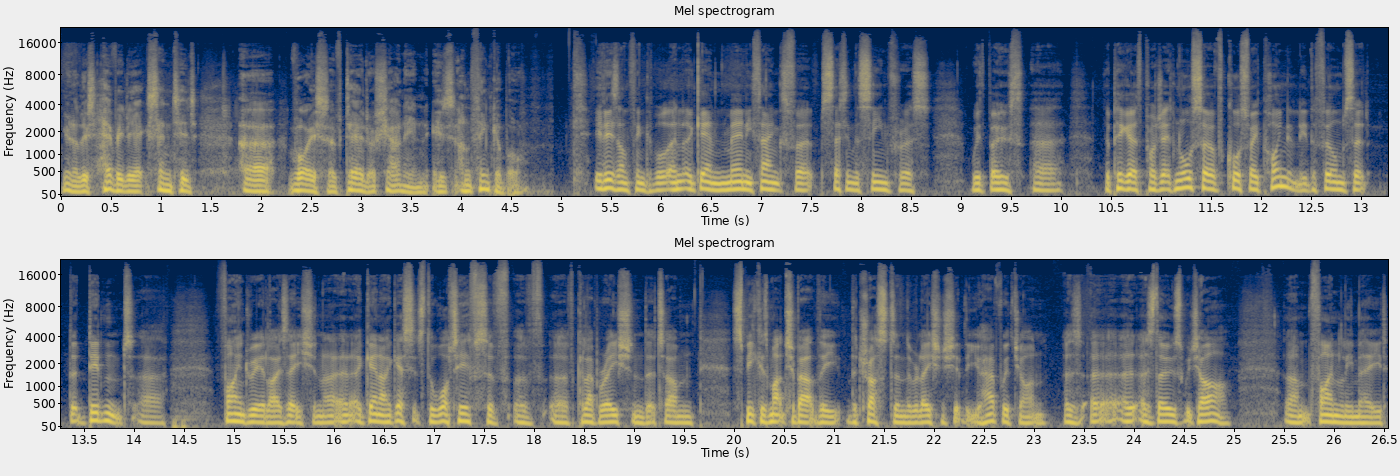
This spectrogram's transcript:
you know, this heavily accented uh, voice of Theodor Shanin is unthinkable. It is unthinkable. And again, many thanks for setting the scene for us with both uh, the Pig Earth project and also, of course, very poignantly, the films that, that didn't uh, find realization. Uh, again, I guess it's the what ifs of, of, of collaboration that um, speak as much about the, the trust and the relationship that you have with John as, uh, uh as those which are um, finally made.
